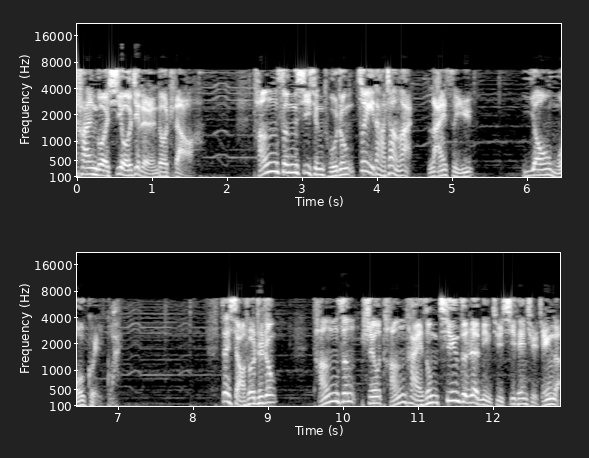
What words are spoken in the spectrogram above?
看过《西游记》的人都知道啊，唐僧西行途中最大障碍来自于妖魔鬼怪。在小说之中，唐僧是由唐太宗亲自任命去西天取经的。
